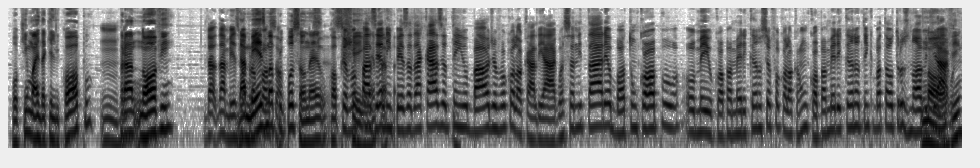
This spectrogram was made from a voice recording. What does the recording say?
um pouquinho mais daquele copo, uhum. para 9 da, da, mesma, da proporção. mesma proporção, né? O copo Se eu vou né, fazer né? a limpeza da casa, eu tenho o balde, eu vou colocar ali a água sanitária, eu boto um copo ou meio copo americano. Se eu for colocar um copo americano, eu tenho que botar outros 9 de água.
